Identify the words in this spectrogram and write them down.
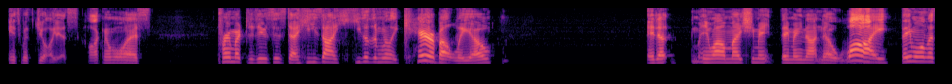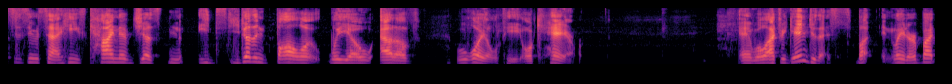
is with Julius. Hakuno more or less pretty much deduces that he's not, he doesn't really care about Leo, and uh, Meanwhile, might she may they may not know why. They more or less assume that he's kind of just he he doesn't follow Leo out of loyalty or care. And we'll actually get into this, but later. But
